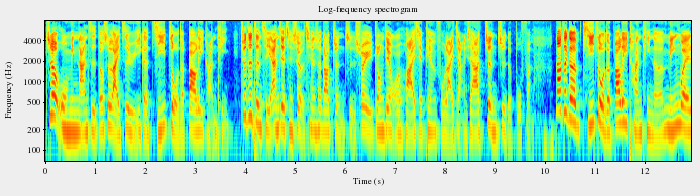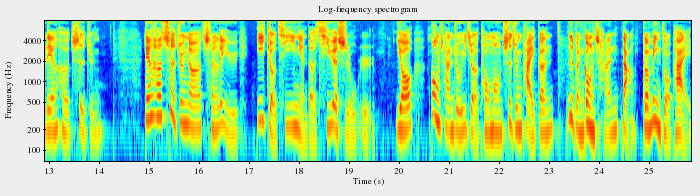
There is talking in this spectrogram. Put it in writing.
这五名男子都是来自于一个极左的暴力团体。就这整起案件其实有牵涉到政治，所以中间我会花一些篇幅来讲一下政治的部分。那这个极左的暴力团体呢，名为联合赤军。联合赤军呢，成立于一九七一年的七月十五日，由共产主义者同盟赤军派跟日本共产党革命左派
